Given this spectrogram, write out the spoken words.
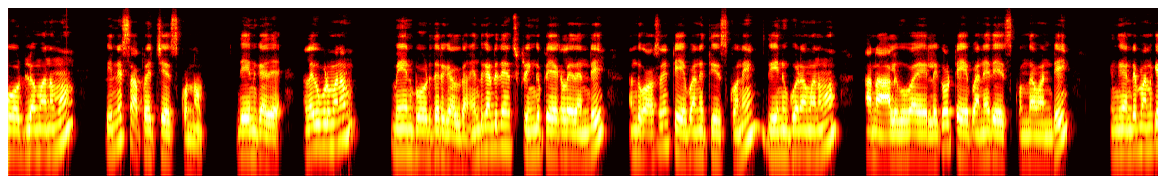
బోర్డులో మనము దీన్ని సపరేట్ చేసుకున్నాం. దేనికి అదే? అలాగే ఇప్పుడు మనం మెయిన్ బోర్డు దగ్గరికి వెళ్దాం. ఎందుకంటే దీనికి స్ప్రింగ్ పీకలేదండి. అందుకోసం టేప్ అనేది తీసుకొని దీనికి కూడా మనము ఆ నాలుగు వైర్లకు టేప్ అనేది వేసుకుందామండి. ఎందుకంటే మనకి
